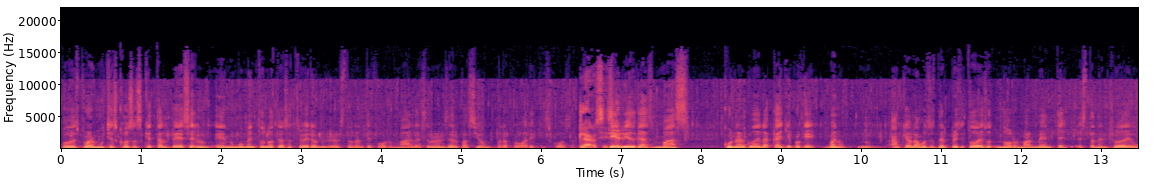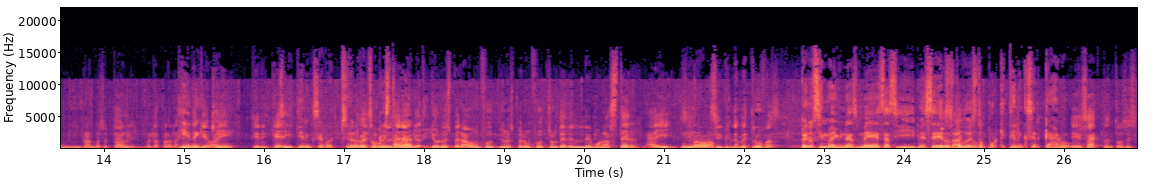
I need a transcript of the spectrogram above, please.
podés probar muchas cosas que tal vez en, en un momento no te vas a atrever a un restaurante formal a hacer una reservación para probar X cosa. Claro, sí, Te sí. arriesgas más con algo de la calle porque, bueno, no- aunque hablamos del precio y todo eso, normalmente están dentro de un rango aceptable, ¿verdad? Para la gente que va ahí. Tienen que. Sí, tienen que ser. Pero, como yo, decía, restaurante. yo, yo no esperaba un food, yo no espero un food truck de, de Monaster ahí, sir- No. sirviéndome trufas. Pero si no hay unas mesas y meseros, Exacto. todo esto, porque tienen que ser caro. Exacto, entonces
